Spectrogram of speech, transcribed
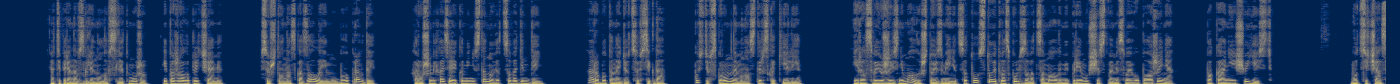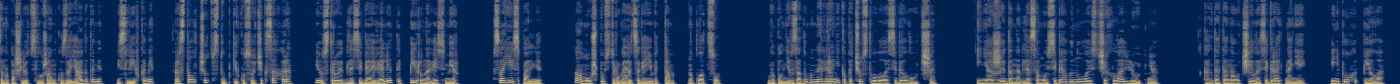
А теперь она взглянула вслед мужу и пожала плечами. Все, что она сказала ему, было правдой. Хорошими хозяйками не становятся в один день. А работа найдется всегда, пусть и в скромной монастырской келье. И раз в ее жизни мало что изменится, то стоит воспользоваться малыми преимуществами своего положения, пока они еще есть. Вот сейчас она пошлет служанку за ягодами и сливками, растолчет в ступке кусочек сахара и устроит для себя и Виолетты пир на весь мир в своей спальне, а муж пусть ругается где-нибудь там, на плацу. Выполнив задуманное, Вероника почувствовала себя лучше и неожиданно для самой себя вынула из чехла лютню. Когда-то она училась играть на ней, и неплохо пела.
